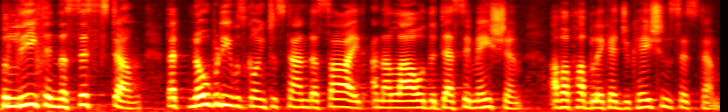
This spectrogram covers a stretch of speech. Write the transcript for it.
belief in the system that nobody was going to stand aside and allow the decimation of a public education system.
